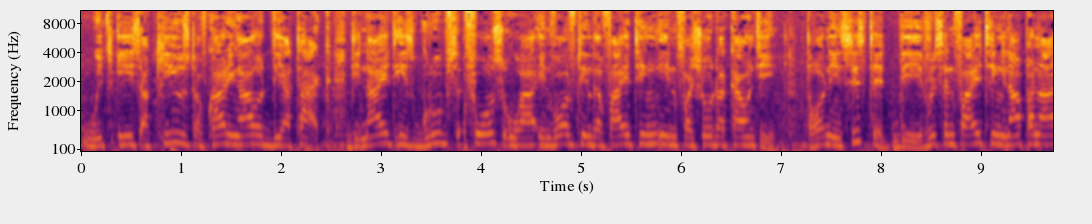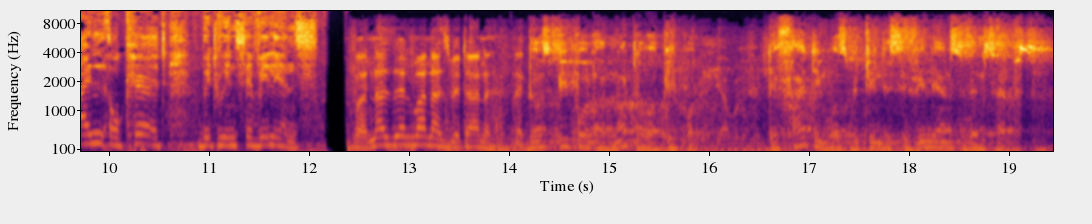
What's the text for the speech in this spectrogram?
which is accused of carrying out the attack, denied his group's force were involved in the fighting in Fashoda County. Thorn insisted the recent fighting in Upper Nile occurred between civilians. Those people are not our people. The fighting was between the civilians themselves.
